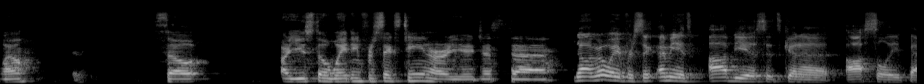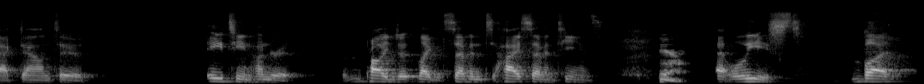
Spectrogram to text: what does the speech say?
Well, so are you still waiting for 16 or are you just uh no i'm gonna wait for six i mean it's obvious it's gonna oscillate back down to 1800 probably just like 17 high 17s yeah. At least but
